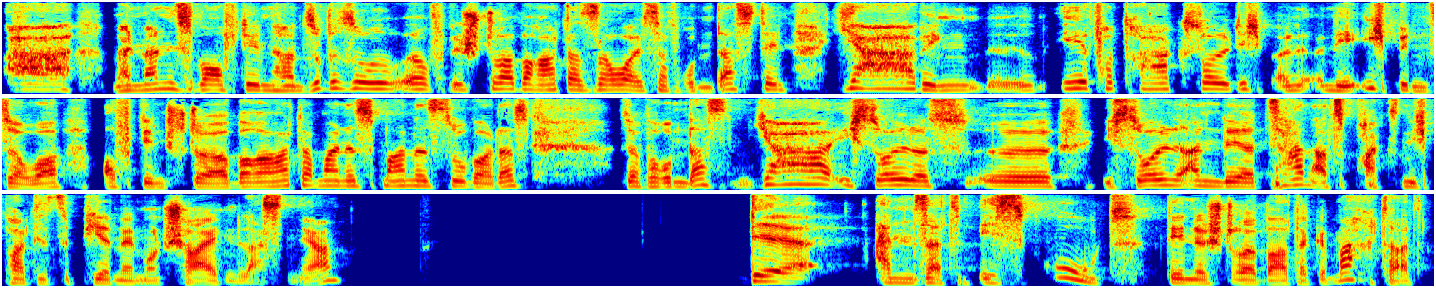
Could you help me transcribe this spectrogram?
ah, mein Mann ist aber auf den Herrn sowieso auf den Steuerberater sauer. Ich sage, warum das denn? Ja, wegen äh, Ehevertrag sollte ich, äh, nee, ich bin sauer auf den Steuerberater meines Mannes, so war das. Ich sage, warum das? Ja, ich soll das, äh, ich soll an der Zahnarztpraxis nicht partizipieren partizipieren, wenn wir uns scheiden lassen, ja. Der Ansatz ist gut, den der Steuerberater gemacht hat.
